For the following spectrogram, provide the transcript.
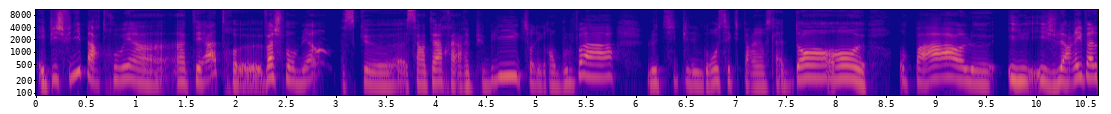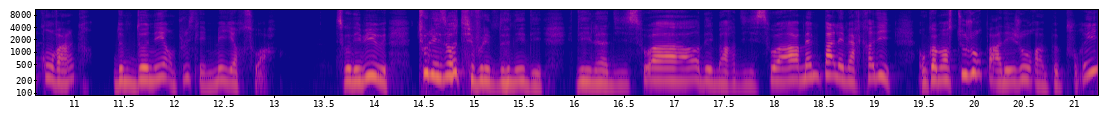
Et puis, je finis par trouver un, théâtre euh, vachement bien, parce que c'est un théâtre à la République, sur les grands boulevards. Le type, il a une grosse expérience là-dedans. Euh, on parle, et, et je arrive à le convaincre de me donner en plus les meilleurs soirs. Parce qu'au début, tous les autres, ils voulaient me donner des, des lundis soirs, des mardis soirs, même pas les mercredis. On commence toujours par des jours un peu pourris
